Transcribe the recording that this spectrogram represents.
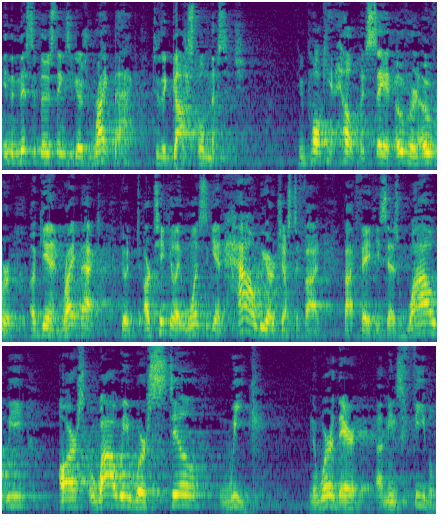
in the midst of those things, he goes right back to the gospel message. Mean, Paul can't help but say it over and over again, right back to articulate once again how we are justified by faith. He says, while we are, while we were still weak, and the word there uh, means feeble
